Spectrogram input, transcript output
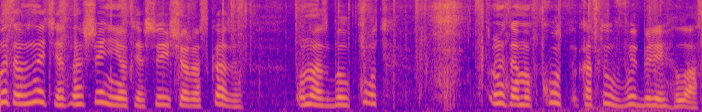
В этом, знаете, отношении, вот я все еще рассказываю, у нас был кот, этому кот, коту выбили глаз.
